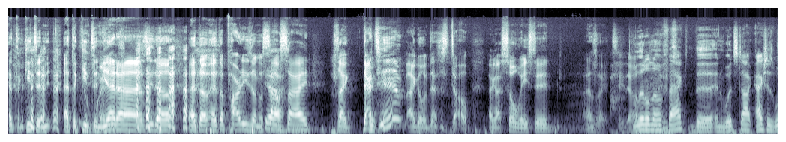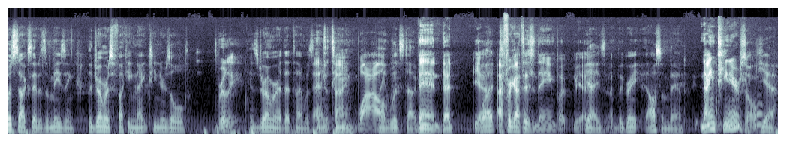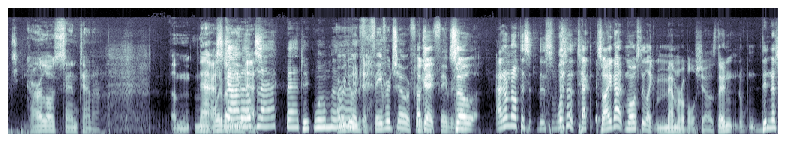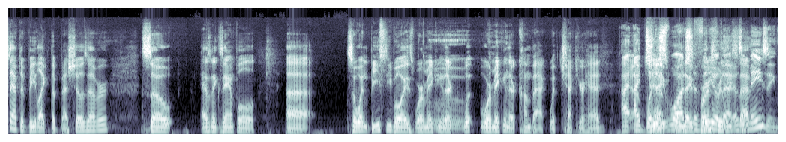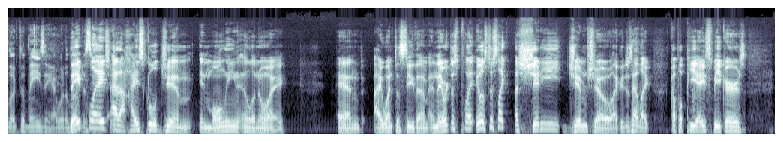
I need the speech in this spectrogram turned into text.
At the quincean- at the quinceañeras, you know, at the at the parties on the south side, it's like that's him. I go, that's dope. I got so wasted. I was like, you know, Little known fact: the in Woodstock, actually, his Woodstock set is amazing. The drummer is fucking 19 years old. really. His drummer at that time was At 19. the time, wow, playing Woodstock. Man, that yeah, What? I forgot his name, but yeah, Yeah, he's a great, awesome band. 19 years old. Yeah. Carlos Santana. Um, Nat, what master- about you? master- black magic woman. Are we doing favorite show or first Okay, show? Favorite so I don't know if this this wasn't tech. so I got mostly like memorable shows. They didn't, didn't necessarily have to be like the best shows ever. So, as an example, uh, so when Beastie Boys were making their Ooh. w- were making their comeback with "Check Your Head," I, I When just they- when watched they a first video of that. released It was that, amazing. Looked amazing. I would have. they loved to see played that show. at a high school gym in Moline, Illinois, and I went to see them, and they were just playing. It was just like a shitty gym show. Like they just had like a couple of PA speakers,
